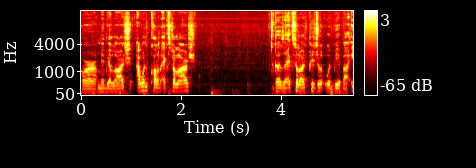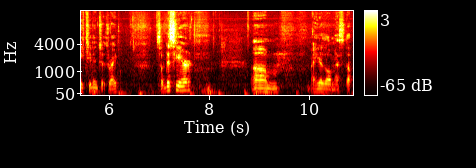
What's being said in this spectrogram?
or maybe a large. I wouldn't call it extra large because the extra large pizza would be about 18 inches right? So this here um my hair's all messed up.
